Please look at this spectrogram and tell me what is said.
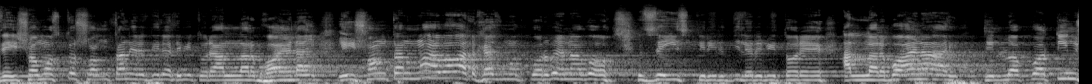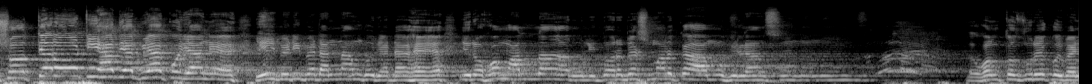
যেই সমস্ত সন্তানের দিলের ভিতরে আল্লাহর ভয় নাই, এই সন্তান মা বাবার খেজমত করবে না গো যে স্ত্রীর দিলের ভিতরে আল্লাহর ভয় নাই, তিন লক্ষ তিনশো তেরোটি হাতে বিয়া করিয়া নে এই বেডি বেটার নাম ধরিয়া ডাহে এরকম আল্লাহর অলি দরবেশ মার্কা মহিলা? তখন তো জুড়ে কইবেন,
